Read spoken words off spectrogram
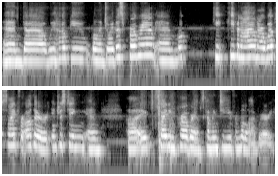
And uh, we hope you will enjoy this program and look, keep, keep an eye on our website for other interesting and uh, exciting programs coming to you from the library.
